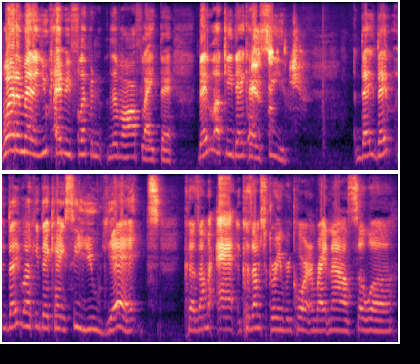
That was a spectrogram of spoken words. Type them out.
Wait a minute, you can't be flipping them off like that. They lucky they can't see you. They they they lucky they can't see you yet. Cause I'm at cause I'm screen recording right now. So uh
